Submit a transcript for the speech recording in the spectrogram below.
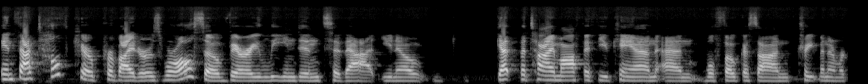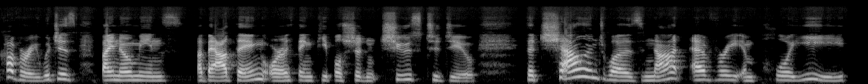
in fact, healthcare providers were also very leaned into that, you know, get the time off if you can, and we'll focus on treatment and recovery, which is by no means a bad thing or a thing people shouldn't choose to do. The challenge was not every employee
